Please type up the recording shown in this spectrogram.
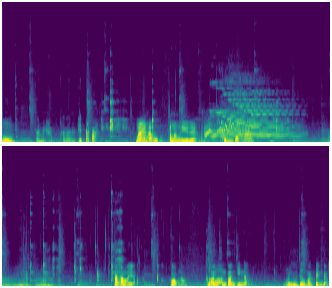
อืมได้ไหมครับทานได้ไหมเผ็ดไปปะไม่ครับผมกำลังดีเลยกลมกล่อมมากอืมอืมก็อร่อยอะ กรอบเนาะคือเอาจริงๆตอนกินอะ ไม่รู้สึกว่ามันเป็นแบบ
